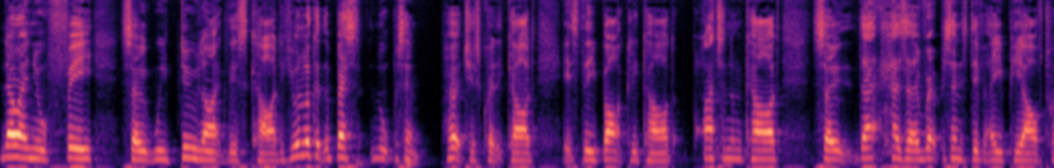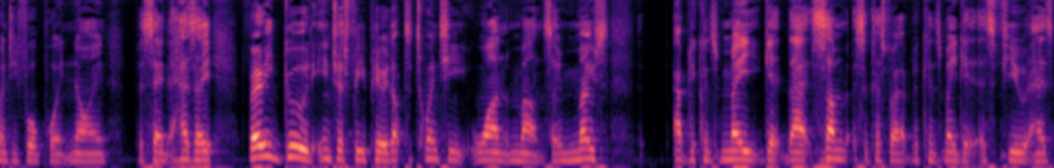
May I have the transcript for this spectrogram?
No annual fee, so we do like this card. If you want to look at the best 0% purchase credit card, it's the Barclaycard Platinum card. So that has a representative APR of 24.9%. It has a very good interest free period up to 21 months. So most applicants may get that. Some successful applicants may get as few as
